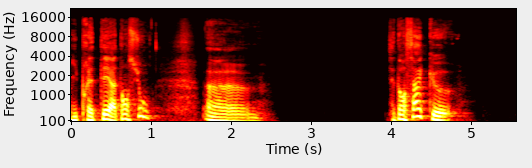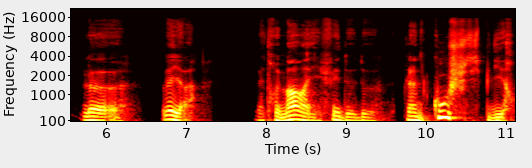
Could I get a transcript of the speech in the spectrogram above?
y prêter attention. c'est en ça que l'être humain est fait de, plein de couches, si je puis dire.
